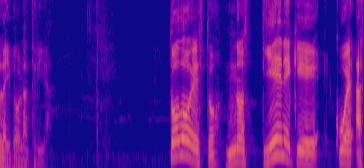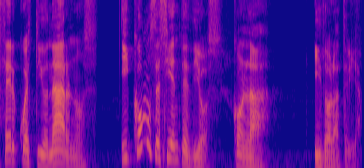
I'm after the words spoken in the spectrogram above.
la idolatría. Todo esto nos tiene que hacer cuestionarnos. ¿Y cómo se siente Dios con la idolatría?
